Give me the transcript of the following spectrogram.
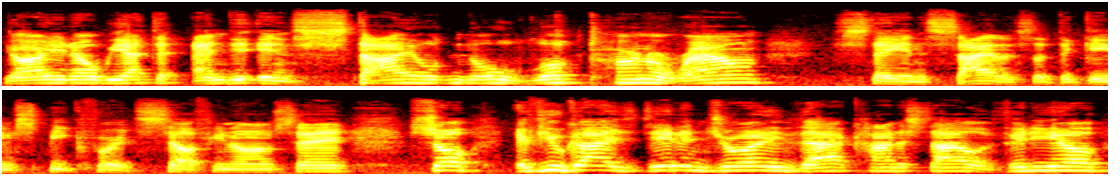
You already know we had to end it in style, no look, turn around, stay in silence, let the game speak for itself, you know what I'm saying? So, if you guys did enjoy that kind of style of video,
